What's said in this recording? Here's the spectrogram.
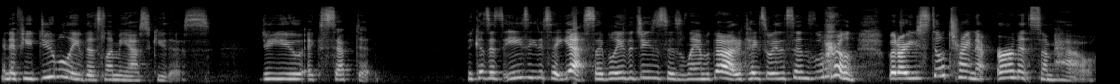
And if you do believe this, let me ask you this Do you accept it? Because it's easy to say, yes, I believe that Jesus is the Lamb of God who takes away the sins of the world. But are you still trying to earn it somehow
